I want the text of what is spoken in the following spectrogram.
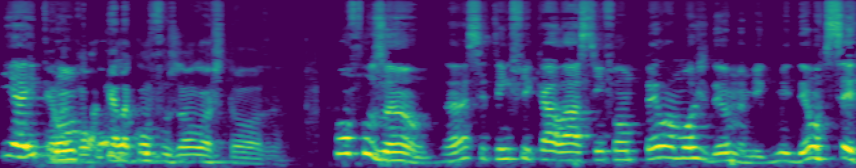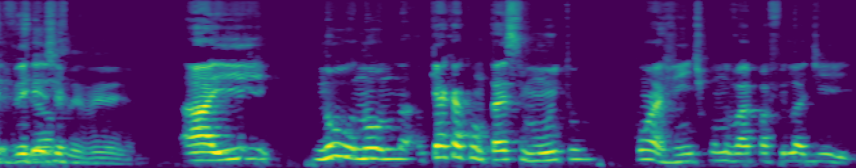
E aí pronto. Aquela, aquela confusão gostosa. Confusão, né? Você tem que ficar lá assim, falando, pelo amor de Deus, meu amigo, me dê uma cerveja. Uma cerveja. Aí, no, no, o que é que acontece muito com a gente quando vai para fila de,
